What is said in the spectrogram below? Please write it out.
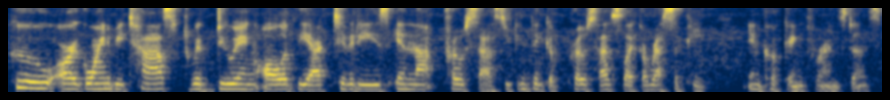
who are going to be tasked with doing all of the activities in that process. You can think of process like a recipe in cooking, for instance.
